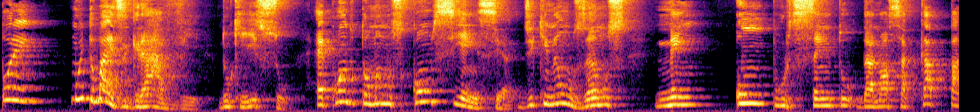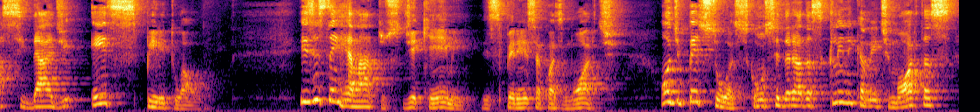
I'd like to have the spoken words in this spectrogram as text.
Porém, muito mais grave do que isso é quando tomamos consciência de que não usamos nem 1% da nossa capacidade espiritual. Existem relatos de EQM, de experiência quase morte, onde pessoas consideradas clinicamente mortas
